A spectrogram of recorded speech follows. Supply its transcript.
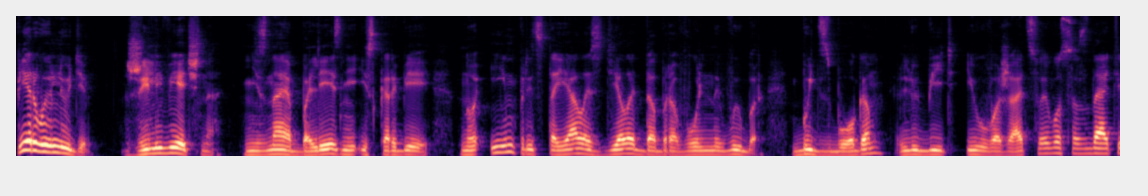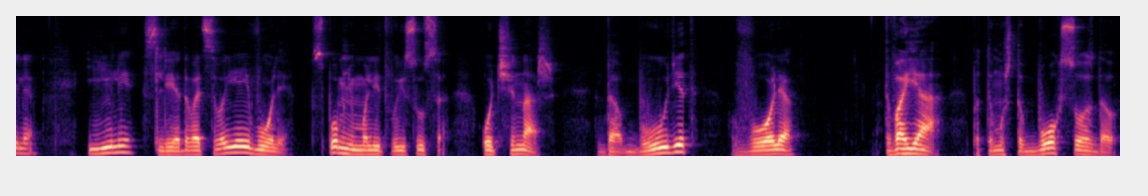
Первые люди жили вечно, не зная болезней и скорбей, но им предстояло сделать добровольный выбор – быть с Богом, любить и уважать своего Создателя или следовать своей воле, Вспомним молитву Иисуса. «Отче наш, да будет воля Твоя». Потому что Бог создал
